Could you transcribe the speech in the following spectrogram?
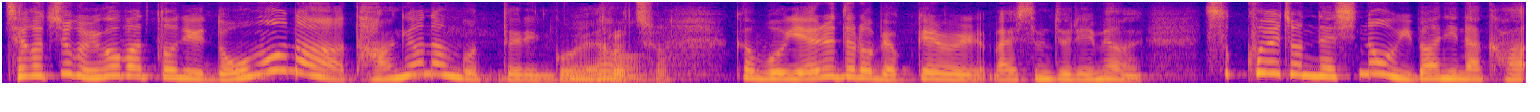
제가 쭉 읽어봤더니 너무나 당연한 것들인 거예요. 그렇죠. 그러니까 뭐 예를 들어 몇 개를 말씀드리면 스쿨존 내 신호 위반이나 가,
